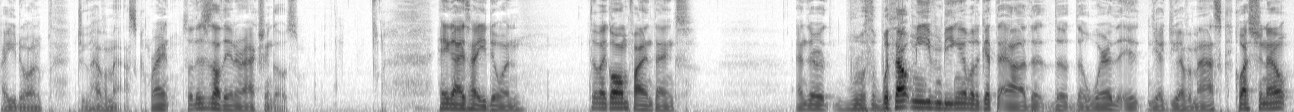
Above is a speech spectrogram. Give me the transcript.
how you doing? Do you have a mask? Right? So this is how the interaction goes. Hey guys, how you doing? They're like, oh, I'm fine, thanks. And they're without me even being able to get the uh, the, the the where the do you have a mask question out.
